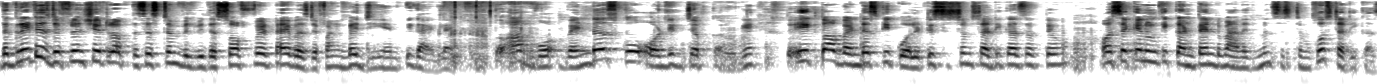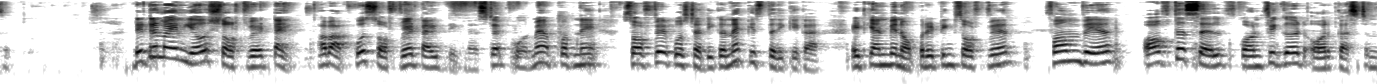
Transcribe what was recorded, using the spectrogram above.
The greatest differentiator of the system will be the software type as defined by GMP guideline. तो आप वेंडर्स को ऑडिट जब करोगे तो एक तो आप वेंडर्स की क्वालिटी सिस्टम स्टडी कर सकते हो और सेकेंड उनकी कंटेंट मैनेजमेंट सिस्टम को स्टडी कर सकते हो। डिटरमाइन योर सॉफ्टवेयर टाइप अब आपको सॉफ्टवेयर टाइप देखना है। स्टेप फोर में आपको अपने सॉफ्टवेयर को स्टडी करना है, किस तरीके का है। It can be an operating software firmware off the shelf configured और custom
